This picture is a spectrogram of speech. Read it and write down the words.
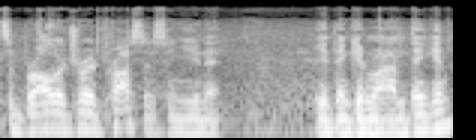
That's a brawler droid processing unit. You thinking what I'm thinking?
